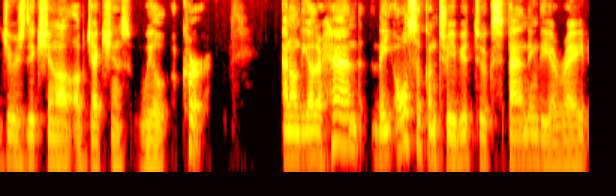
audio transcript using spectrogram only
jurisdictional objections will occur. And on the other hand, they also contribute to expanding the array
